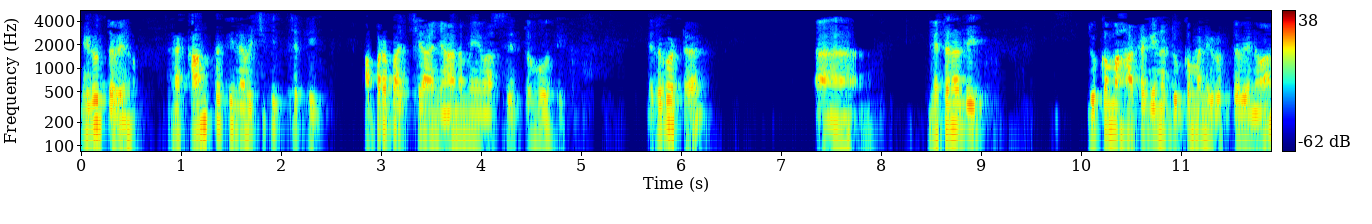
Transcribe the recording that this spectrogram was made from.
නිරුද්ධ වෙනවා. එන කංකති න විචිකිච්ඡති අපරපච්චා ඥානමේ වස්සෙත් හෝති. එතකොට මෙතනදී දුකම හටගෙන දුකම නිරුද්ධ වෙනවා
